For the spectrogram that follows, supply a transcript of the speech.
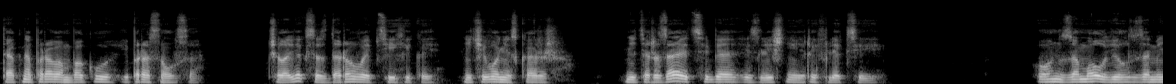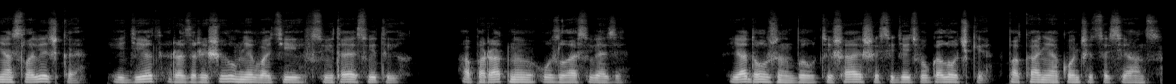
так на правом боку и проснулся. Человек со здоровой психикой, ничего не скажешь. Не терзает себя излишней рефлексией. Он замолвил за меня словечко, и дед разрешил мне войти в святая святых, аппаратную узла связи. Я должен был тишайше сидеть в уголочке, пока не окончится сеанс.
